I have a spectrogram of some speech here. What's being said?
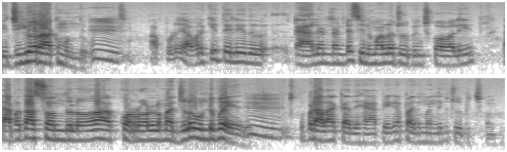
ఈ జియో రాకముందు. అప్పుడు ఎవరికీ తెలియదు. టాలెంట్ అంటే సినిమాలో చూపించుకోవాలి. లేకపోతే ఆ సొందులో ఆ కుర్రోళ్ళ మధ్యలో ఉండిపోయేది. ఇప్పుడు అలా కాదు. హ్యాపీగా పది మందికి చూపించుకుంటాం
